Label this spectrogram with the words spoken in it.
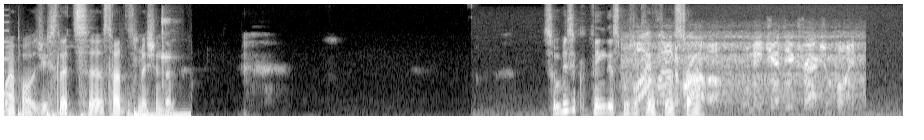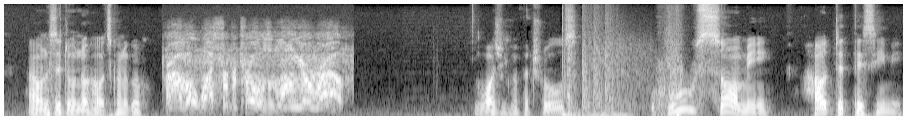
My apologies. Let's uh, start this mission then. So I'm basically playing this mission for the first time. We'll meet you at the extraction point. I honestly don't know how it's gonna go. Bravo, watch for patrols along your route. Watching for patrols? Who saw me? How did they see me?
